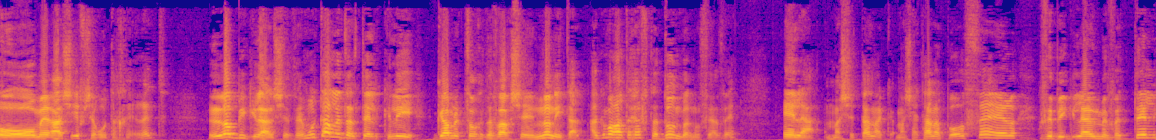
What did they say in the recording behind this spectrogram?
או אומר רש"י אפשרות אחרת, לא בגלל שזה, מותר לטלטל כלי גם לצורך דבר שאינו ניטל. הגמרא תכף תדון בנושא הזה. אלא מה שתנא, פה אוסר זה בגלל מבטל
